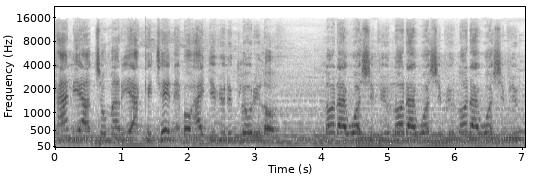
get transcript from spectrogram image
Kalia to Maria Ketenebo. I give you the glory, Lord. Lord, I worship you. Lord, I worship you. Lord, I worship you.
